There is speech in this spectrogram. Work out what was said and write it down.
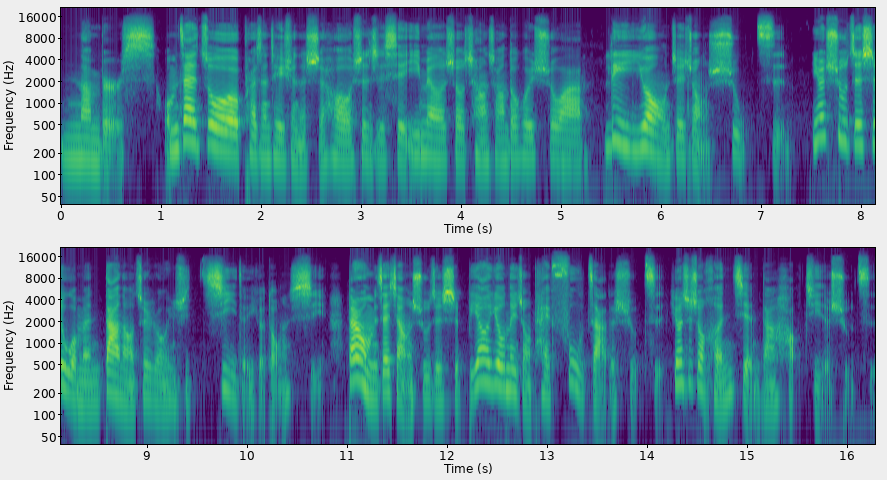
numbers。我们在做 presentation 的时候，甚至写 email 的时候，常常都会说啊，利用这种数字，因为数字是我们大脑最容易去记的一个东西。当然，我们在讲数字是不要用那种太复杂的数字，用这种很简单好记的数字。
